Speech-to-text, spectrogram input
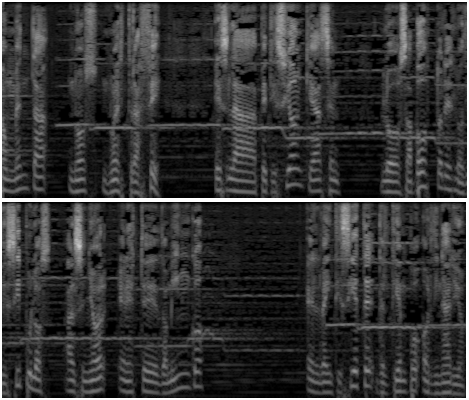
aumentanos nuestra fe. Es la petición que hacen los apóstoles, los discípulos al Señor en este domingo, el 27 del tiempo ordinario.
